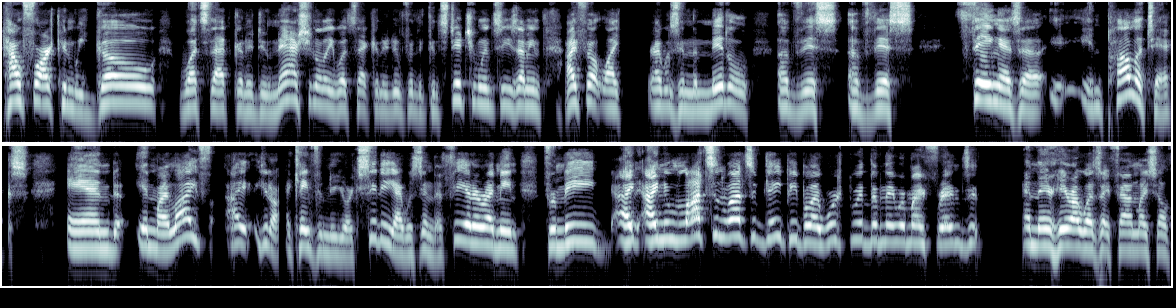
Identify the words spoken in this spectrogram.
how far can we go? What's that going to do nationally? What's that going to do for the constituencies? I mean i felt like i was in the middle of this of this thing as a in politics. And in my life i you know i came from new york city. I was in the theater. I mean for me i i knew lots and lots of gay people. I worked with them. They were my friends and there, here I was. I found myself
